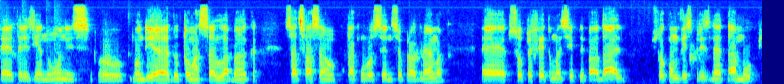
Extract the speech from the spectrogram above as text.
é, Terezinha Nunes. Bom dia, doutor Marcelo Labanca. Satisfação estar com você no seu programa. É, sou prefeito do município de Paudalho. Estou como vice-presidente da MUP.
